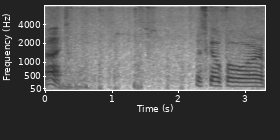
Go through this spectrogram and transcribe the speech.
Alright. Let's go for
